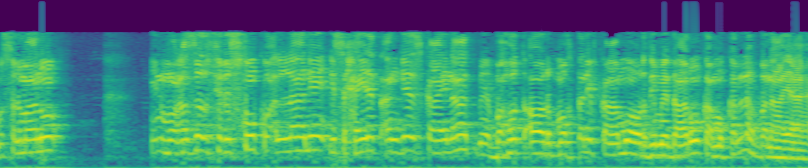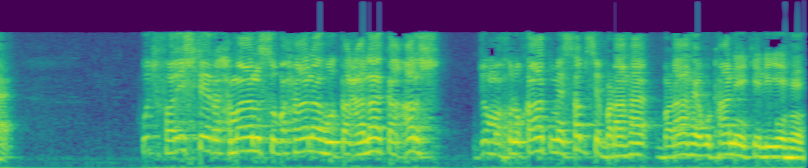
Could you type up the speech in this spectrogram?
مسلمانوں، ان معزز فرشتوں کو اللہ نے اس حیرت انگیز کائنات میں بہت اور مختلف کاموں اور ذمہ داروں کا مکلف بنایا ہے۔ کچھ فرشتے رحمان سبحانہ تعالی کا عرش جو مخلوقات میں سب سے بڑا ہے بڑا ہے اٹھانے کے لیے ہیں۔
